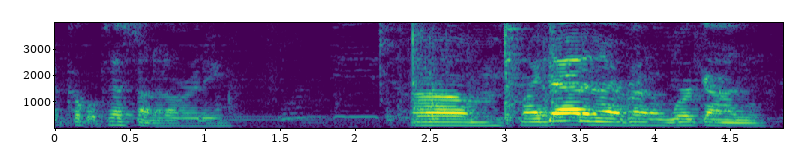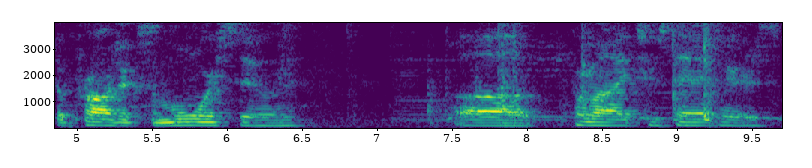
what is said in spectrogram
a couple tests on it already. Um, my dad and I are going to work on the project some more soon uh, for my two sanitaires.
